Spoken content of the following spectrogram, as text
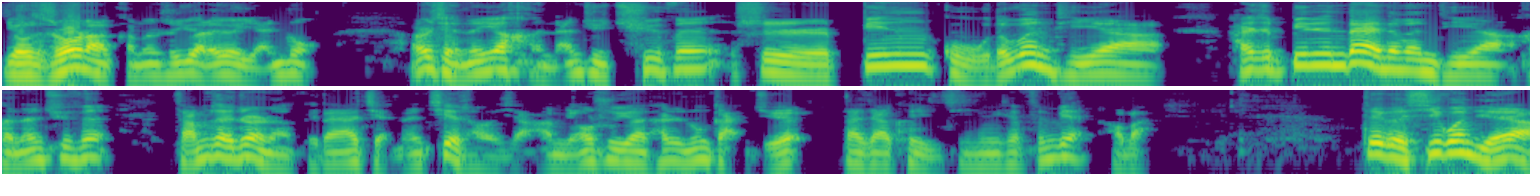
有的时候呢，可能是越来越严重，而且呢，也很难去区分是髌骨的问题呀，还是髌韧带的问题呀，很难区分。咱们在这儿呢，给大家简单介绍一下啊，描述一下它这种感觉，大家可以进行一些分辨，好吧？这个膝关节呀，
